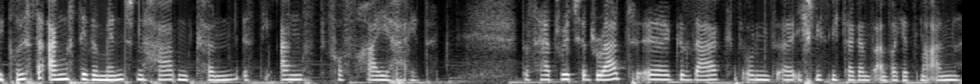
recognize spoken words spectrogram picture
Die größte Angst, die wir Menschen haben können, ist die Angst vor Freiheit. Das hat Richard Rudd äh, gesagt und äh, ich schließe mich da ganz einfach jetzt mal an.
